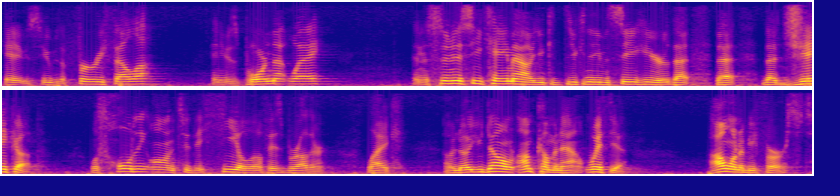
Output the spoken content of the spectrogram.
He was, he was a furry fella, and he was born that way. And as soon as he came out, you can, you can even see here that, that, that Jacob was holding on to the heel of his brother, like, oh, no, you don't. I'm coming out with you. I want to be first.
